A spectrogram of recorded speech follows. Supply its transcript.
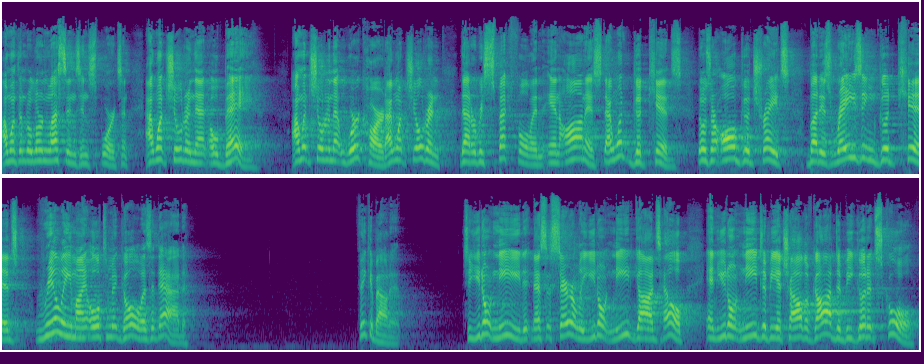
I want them to learn lessons in sports. And I want children that obey. I want children that work hard. I want children that are respectful and, and honest. I want good kids. Those are all good traits, but is raising good kids really my ultimate goal as a dad? Think about it. See, you don't need necessarily, you don't need God's help, and you don't need to be a child of God to be good at school.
